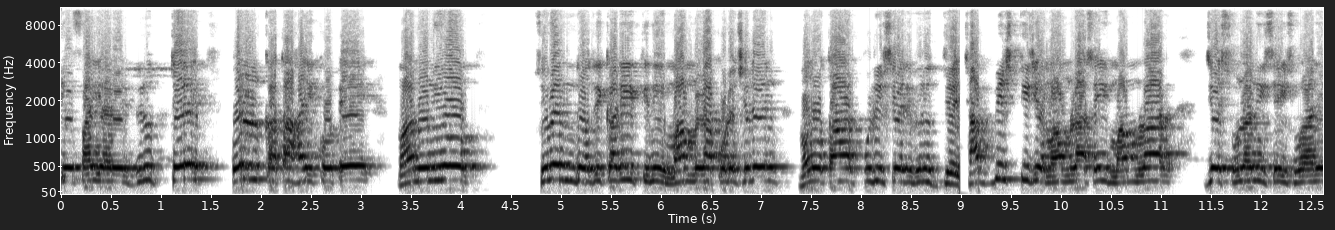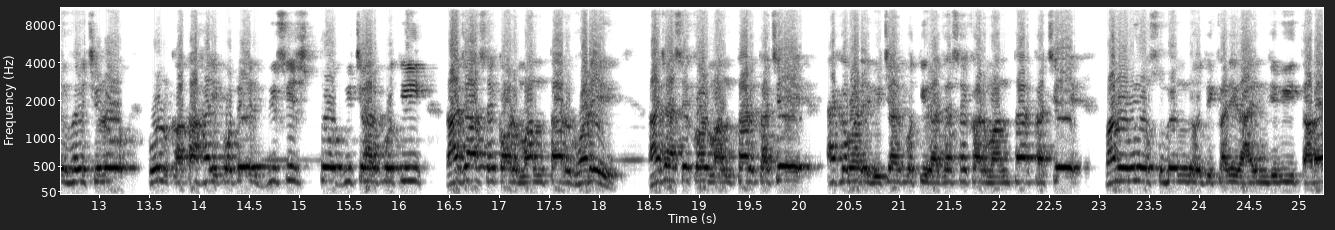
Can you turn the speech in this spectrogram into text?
এফআইআর এর বিরুদ্ধে কলকাতা হাইকোর্টে মাননীয় শুভেন্দু অধিকারী তিনি মামলা করেছিলেন মমতার পুলিশের বিরুদ্ধে। ছাব্বিশটি যে মামলা, সেই মামলার যে শুনানি, সেই শুনানি হয়েছিল কলকাতা হাইকোর্টের বিশিষ্ট বিচারপতি রাজাশেখর মান্তার ঘরে। রাজাশেখর মান্তার কাছে, একেবারে বিচারপতি রাজাশেখর মান্তার কাছে মাননীয় শুভেন্দু অধিকারীর আইনজীবী তারা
